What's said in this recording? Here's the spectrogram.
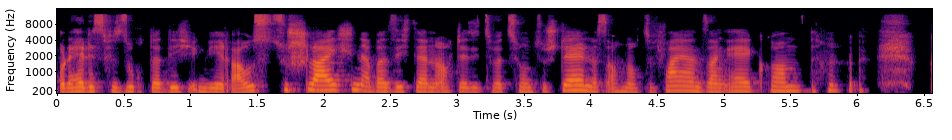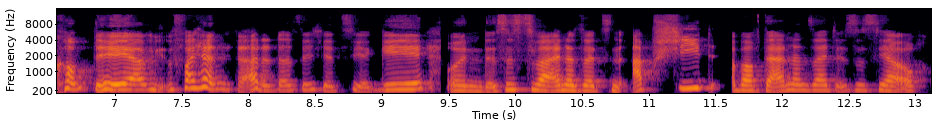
oder hättest versucht, da dich irgendwie rauszuschleichen, aber sich dann auch der Situation zu stellen, das auch noch zu feiern, sagen, hey, kommt, kommt her, wir feiern gerade, dass ich jetzt hier gehe. Und es ist zwar einerseits ein Abschied, aber auf der anderen Seite ist es ja auch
